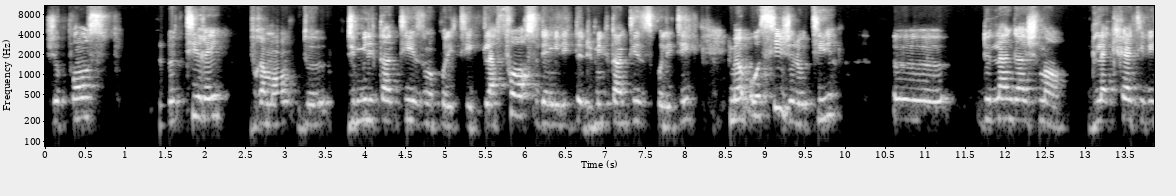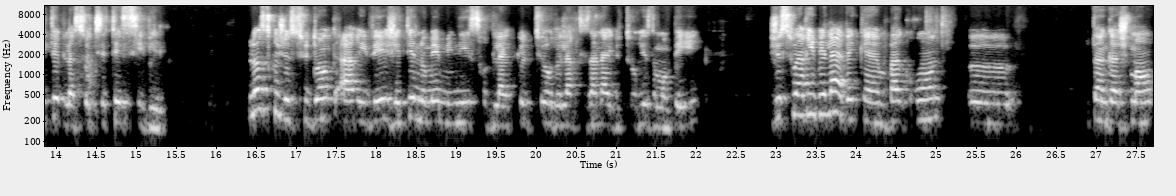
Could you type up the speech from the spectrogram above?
je pense le tirer vraiment de, du militantisme politique, la force des militaires, du militantisme politique, mais aussi je le tire euh, de l'engagement, de la créativité de la société civile. Lorsque je suis donc arrivée, j'ai été nommée ministre de la Culture, de l'Artisanat et du Tourisme de mon pays. Je suis arrivée là avec un background euh, d'engagement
